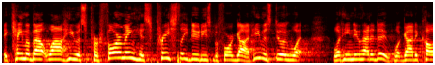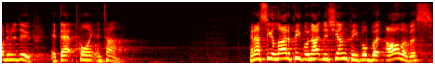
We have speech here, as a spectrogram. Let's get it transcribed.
it came about while he was performing his priestly duties before God. He was doing what, what he knew how to do, what God had called him to do at that point in time. And I see a lot of people, not just young people, but all of us,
